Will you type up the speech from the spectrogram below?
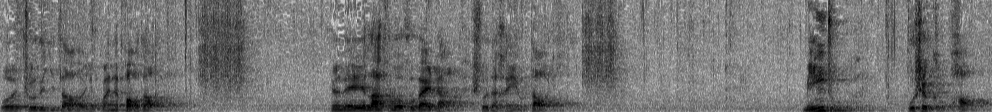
我注意到有关的报道，认为拉夫罗夫外长说的很有道理。民主不是口号，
